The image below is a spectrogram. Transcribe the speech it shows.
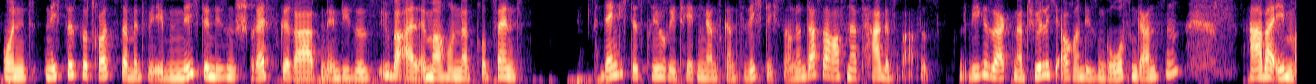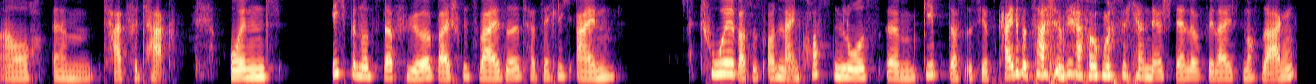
Und nichtsdestotrotz, damit wir eben nicht in diesen Stress geraten, in dieses überall immer 100 Prozent, denke ich, dass Prioritäten ganz, ganz wichtig sind und das auch auf einer Tagesbasis. Wie gesagt, natürlich auch in diesem großen Ganzen, aber eben auch ähm, Tag für Tag. Und ich benutze dafür beispielsweise tatsächlich ein Tool, was es online kostenlos ähm, gibt. Das ist jetzt keine bezahlte Werbung, muss ich an der Stelle vielleicht noch sagen.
